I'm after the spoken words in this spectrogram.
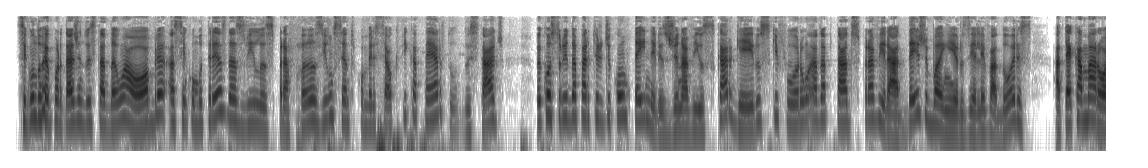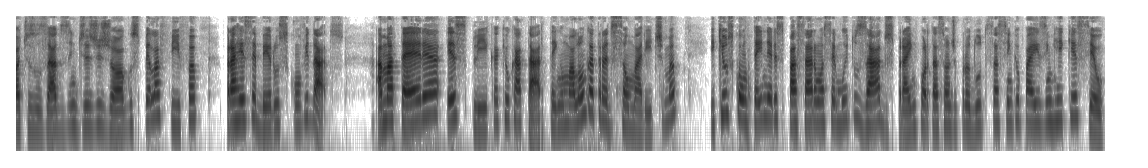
Segundo reportagem do Estadão, a obra, assim como três das vilas para fãs e um centro comercial que fica perto do estádio, foi construída a partir de contêineres de navios cargueiros que foram adaptados para virar desde banheiros e elevadores até camarotes usados em dias de jogos pela FIFA para receber os convidados. A matéria explica que o Catar tem uma longa tradição marítima e que os contêineres passaram a ser muito usados para a importação de produtos assim que o país enriqueceu.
